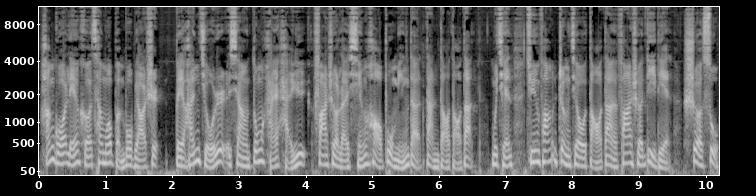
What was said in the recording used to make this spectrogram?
韩国联合参谋本部表示，北韩九日向东海海域发射了型号不明的弹道导弹。目前，军方正就导弹发射地点、射速、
